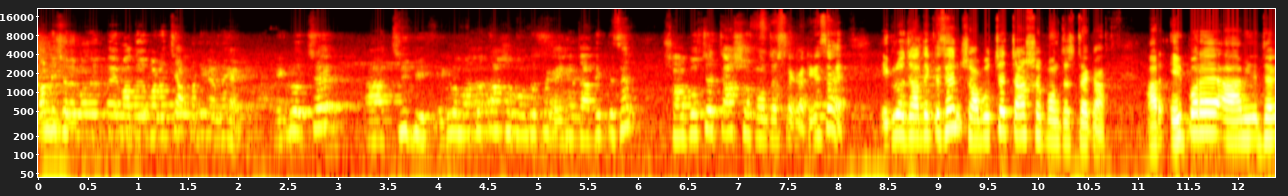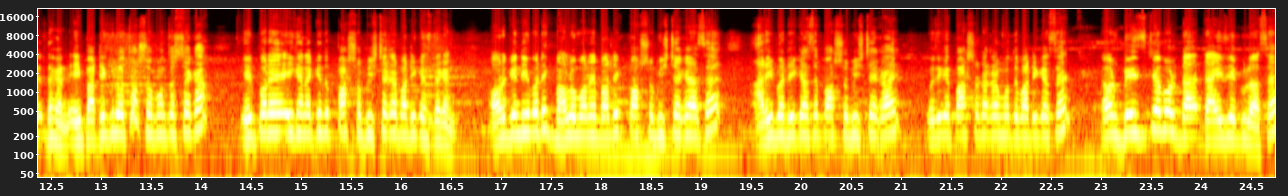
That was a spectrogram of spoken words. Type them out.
কন্ডিশনের মাধ্যমে পাঠাচ্ছে আপনার ঠিকানা দেখেন, এগুলো হচ্ছে থ্রি পিস এগুলো মাত্র চারশো পঞ্চাশ টাকা। এখানে যা দেখতেছেন, সব হচ্ছে চারশো পঞ্চাশ টাকা, ঠিক আছে? এগুলো যা দেখতেছেন, সব হচ্ছে চারশো পঞ্চাশ টাকা। আর এরপরে আমি দেখেন, এই বাটিগুলো চারশো পঞ্চাশ টাকা। এরপরে এইখানে কিন্তু পাঁচশো বিশ টাকার বাটি আছে। দেখেন অর্গেন্ডি বাটিক, ভালো মানের বাটিক, পাঁচশো বিশ টাকা আছে। আরি বাটিক আছে পাঁচশো বিশ টাকায়, ওইদিকে পাঁচশো টাকার মধ্যে বাটিক আছে। এবং ভেজিটেবল ডাই যেগুলো আছে।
